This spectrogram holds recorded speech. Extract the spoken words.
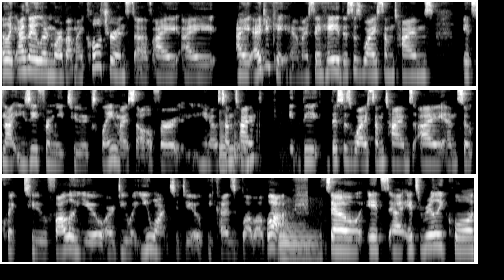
like as i learn more about my culture and stuff i i i educate him i say hey this is why sometimes it's not easy for me to explain myself or you know mm-hmm. The, this is why sometimes I am so quick to follow you or do what you want to do because blah blah blah. Mm. So it's uh, it's really cool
